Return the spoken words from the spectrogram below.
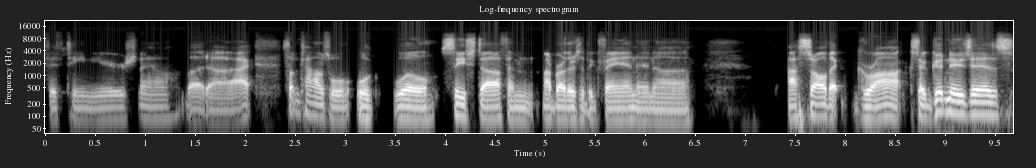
15 years now. But uh, I sometimes we'll we'll we'll see stuff, and my brother's a big fan, and uh, I saw that Gronk. So good news is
